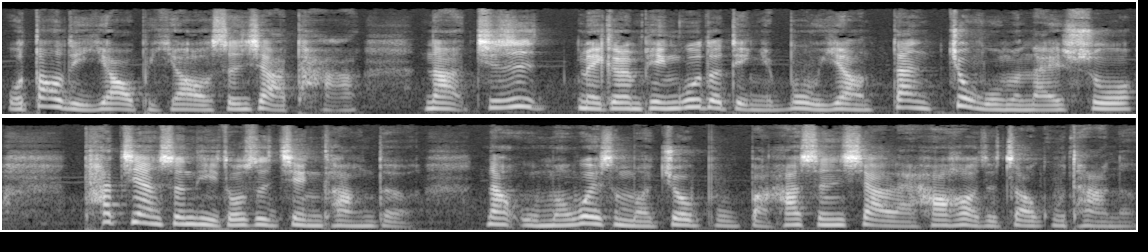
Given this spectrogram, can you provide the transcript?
我到底要不要生下他？那其实每个人评估的点也不一样，但就我们来说，他既然身体都是健康的，那我们为什么就不把他生下来，好好的照顾他呢？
